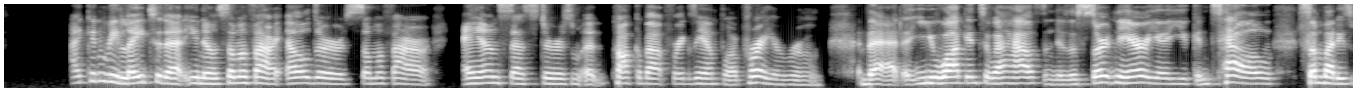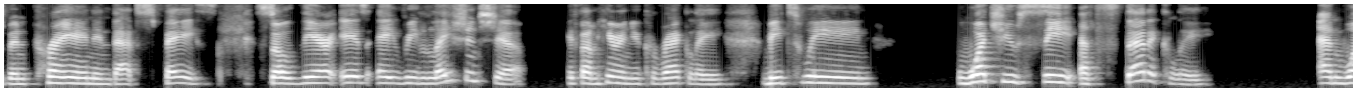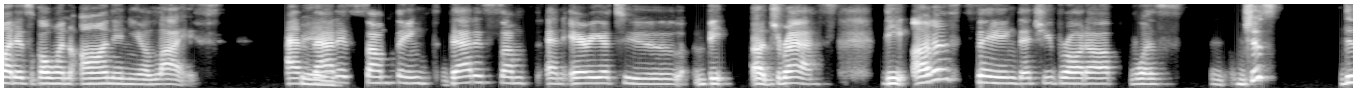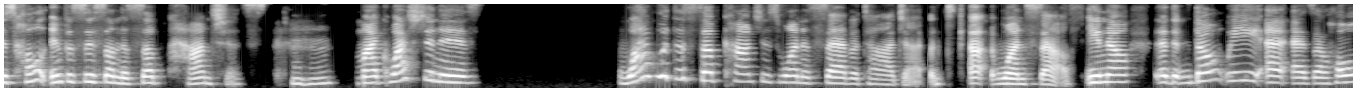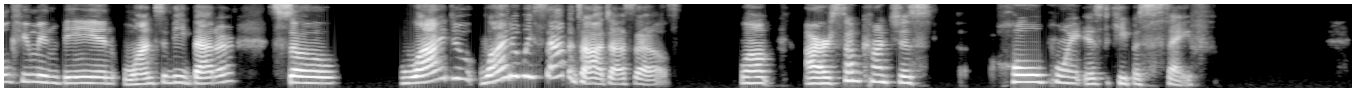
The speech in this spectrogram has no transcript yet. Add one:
I can relate to that. You know, some of our elders, some of our ancestors uh, talk about, for example, a prayer room that you walk into a house and there's a certain area you can tell somebody's been praying in that space. So there is a relationship, if I'm hearing you correctly, between what you see aesthetically and what is going on in your life and Big. that is something that is some an area to be address the other thing that you brought up was just this whole emphasis on the subconscious mm-hmm. my question is why would the subconscious want to sabotage uh, uh oneself you know don't we as a whole human being want to be better so why do why do we sabotage ourselves? Well our subconscious whole point is to keep us safe.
